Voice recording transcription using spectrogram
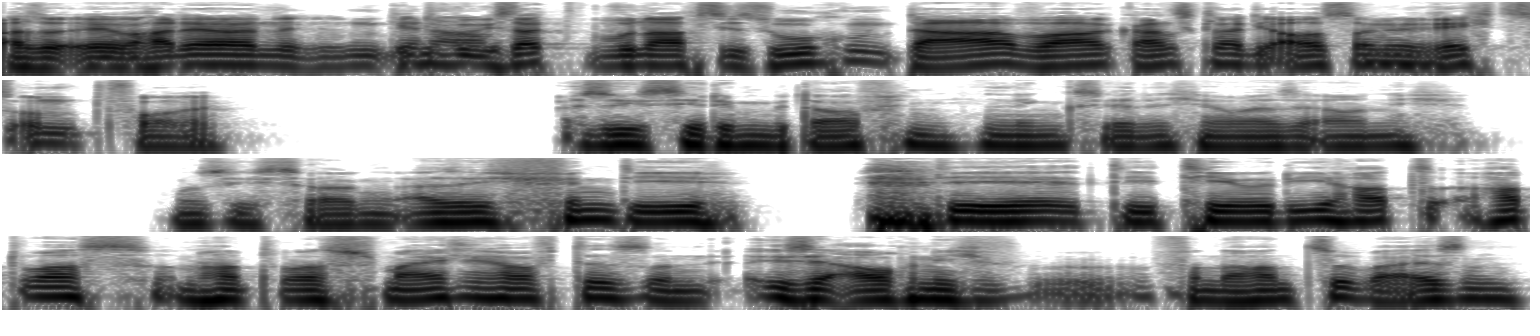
Also er hat ja Genau. Gesagt, wonach sie suchen. Da war ganz klar die Aussage Mhm. rechts und vorne. Also ich sehe den Bedarf hinten links ehrlicherweise auch nicht, muss ich sagen. Also ich finde die, die, die Theorie hat, hat was und hat was Schmeichelhaftes und ist ja auch nicht von der Hand zu weisen.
